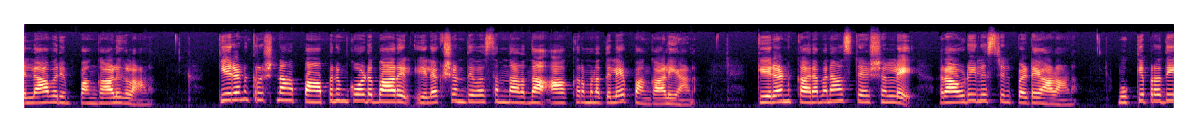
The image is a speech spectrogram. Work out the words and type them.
എല്ലാവരും പങ്കാളികളാണ്. കിരൺ കൃഷ്ണ പാപ്പനംകോട് ബാറിൽ ഇലക്ഷൻ ദിവസം നടന്ന ആക്രമണത്തിലെ പങ്കാളിയാണ്. കിരൺ കരമന സ്റ്റേഷനിലെ റൌഡി ലിസ്റ്റിൽപ്പെട്ടയാളാണ്. മുഖ്യപ്രതി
